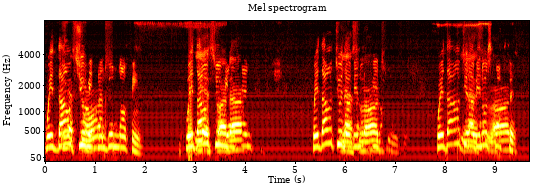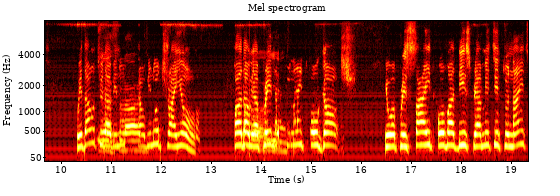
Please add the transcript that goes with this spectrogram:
Without Yes, you, we can do nothing. Without Yes, you, we are Father. empty. Without you, there'll be Yes, no Lord. Without you, there'll be Yes, no Lord. Success. Without you, there'll be no Lord. there'll be no triumph. Father, we are Oh, praying that tonight, oh God, you will preside over this prayer meeting tonight.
